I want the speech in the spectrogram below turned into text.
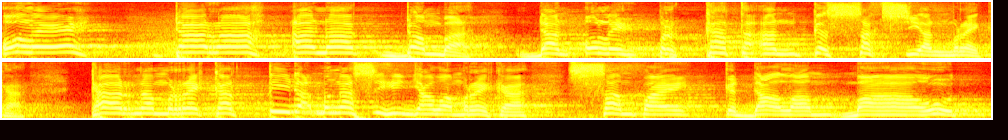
oleh darah anak domba dan oleh perkataan kesaksian mereka karena mereka tidak mengasihi nyawa mereka sampai ke dalam maut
